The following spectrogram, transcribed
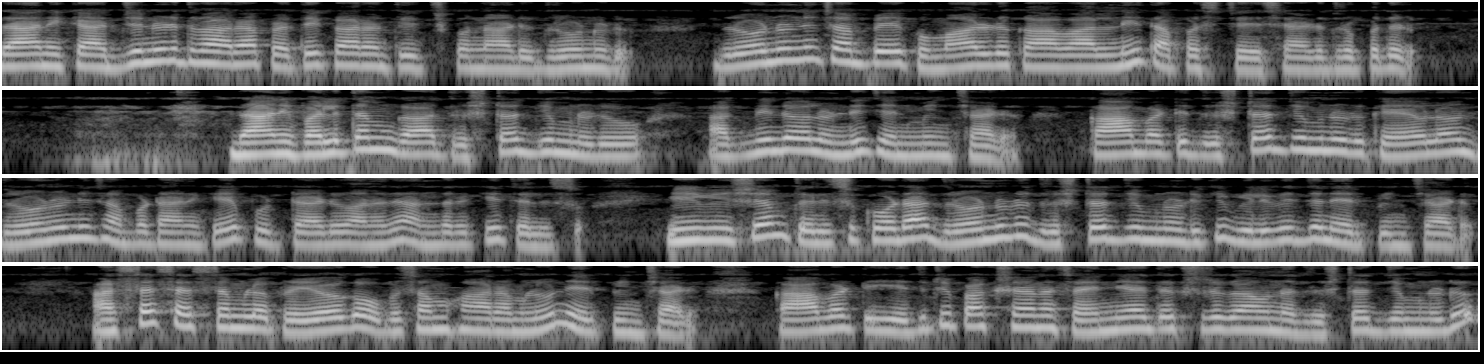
దానికి అర్జునుడి ద్వారా ప్రతీకారం తీర్చుకున్నాడు ద్రోణుడు. ద్రోణుని చంపే కుమారుడు కావాలని తపస్సు చేశాడు ద్రుపదుడు. దాని ఫలితంగా దృష్టద్యుమ్నుడు అగ్నిలో నుండి జన్మించాడు. కాబట్టి దృష్టద్యుమ్నుడు కేవలం ద్రోణుడిని చంపడానికే పుట్టాడు అన్నది అందరికీ తెలుసు. ఈ విషయం తెలిసి కూడా ద్రోణుడు దృష్టద్యుమ్నుడికి విలువిద్య నేర్పించాడు. అస్త్రశస్త్రంలో ప్రయోగ ఉపసంహారములు నేర్పించాడు. కాబట్టి ఎదుటి పక్షాన సైన్యాధ్యక్షుడిగా ఉన్న దృష్టద్యుమ్నుడు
